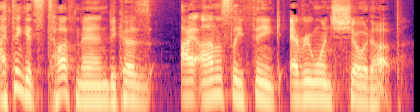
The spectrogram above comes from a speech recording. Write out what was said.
I think it's tough, man, because I honestly think everyone showed up.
